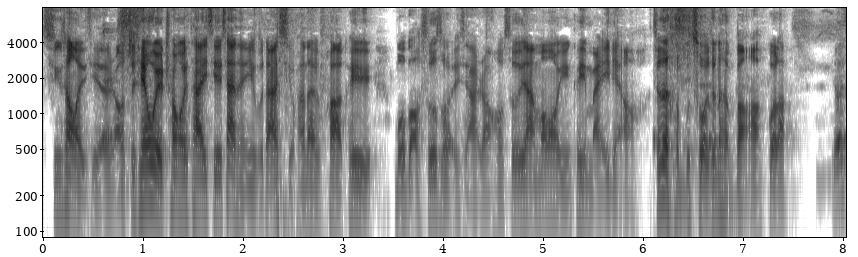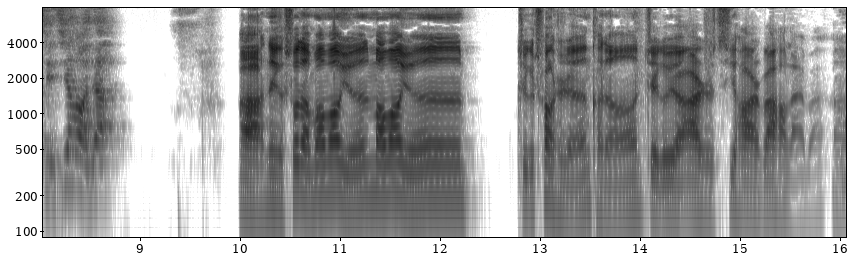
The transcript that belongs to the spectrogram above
新上了一些，然后之前我也穿过他一些夏天衣服，大家喜欢的话可以某宝搜索一下，然后搜一下猫猫云可以买一点啊，真的很不错，真的很棒啊，过了。有请七号玩家。啊，那个说到猫猫云，猫猫云这个创始人可能这个月二十七号、二十八号来吧。啊，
